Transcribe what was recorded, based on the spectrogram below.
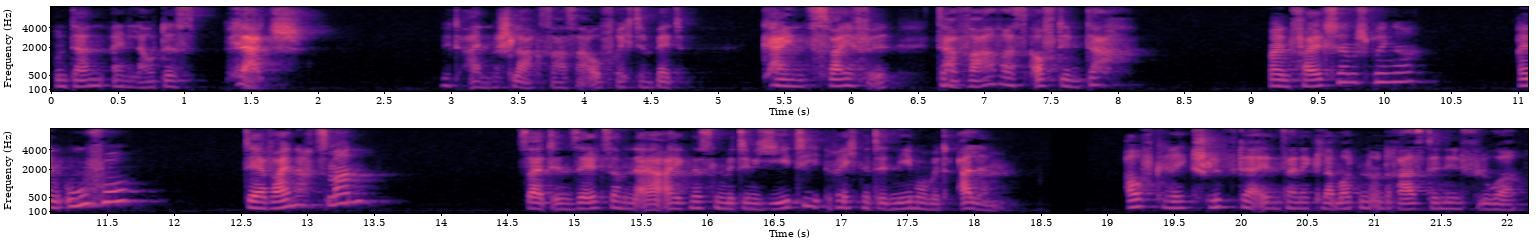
und dann ein lautes Platsch. Mit einem Schlag saß er aufrecht im Bett. Kein Zweifel, da war was auf dem Dach. Ein Fallschirmspringer? Ein UFO? Der Weihnachtsmann? Seit den seltsamen Ereignissen mit dem Yeti rechnete Nemo mit allem. Aufgeregt schlüpfte er in seine Klamotten und raste in den Flur.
